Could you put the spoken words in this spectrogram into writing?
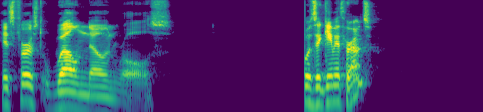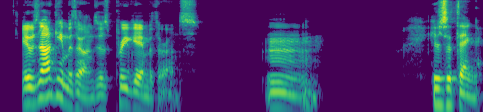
his first well-known roles. Was it Game of Thrones? It was not Game of Thrones. It was pre-Game of Thrones. Mm. Here's the thing.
